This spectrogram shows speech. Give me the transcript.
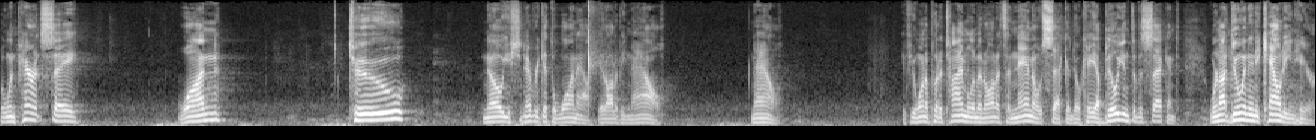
But when parents say, one, two, no, you should never get the one out. It ought to be now. Now. If you want to put a time limit on it, it's a nanosecond, okay? A billionth of a second. We're not doing any counting here.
